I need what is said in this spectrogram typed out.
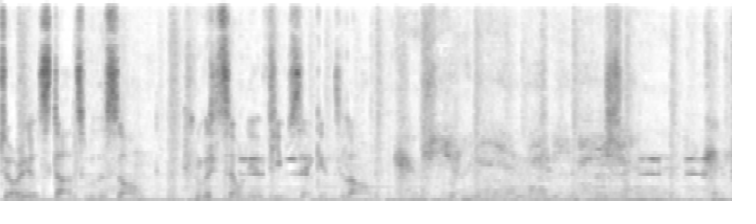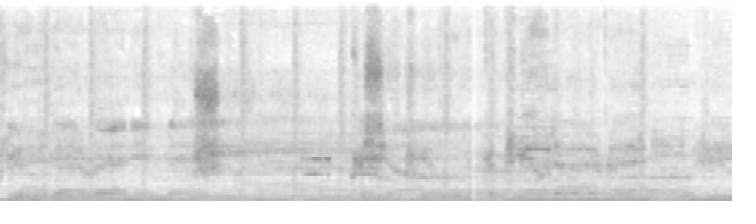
tutorial starts with a song, but it's only a few seconds long. Computer animation. Computer animation. Computer, computer animation.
